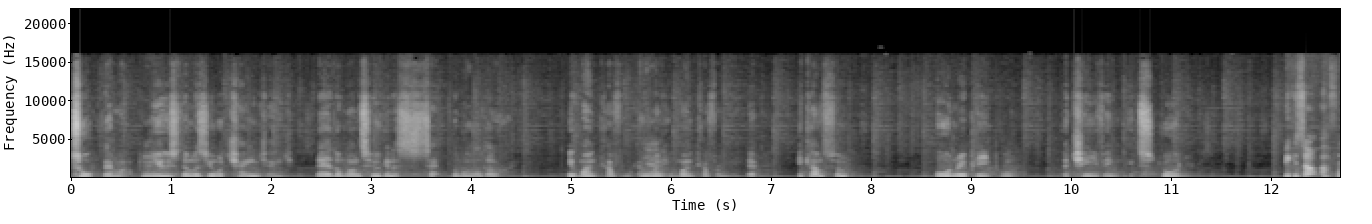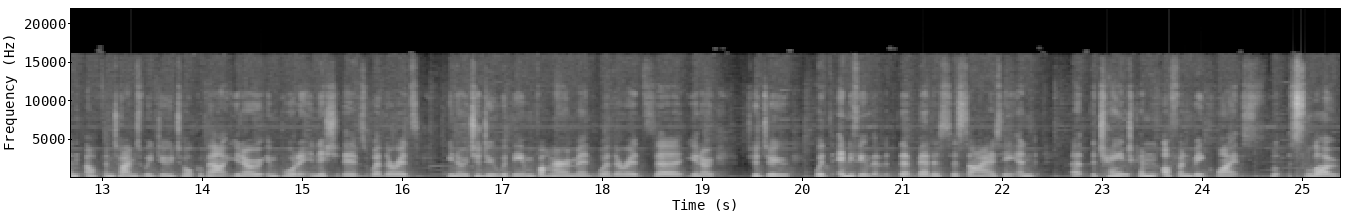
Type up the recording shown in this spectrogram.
talk them up, mm. use them as your change agents. They're the ones who are going to set the world alight. It won't come from government, Yeah. it won't come from media, it comes from ordinary people achieving extraordinary. Because often, oftentimes we do talk about, you know, important initiatives, whether it's, you know, to do with the environment, whether it's, uh, you know, to do with anything that, that betters society. And uh, the change can often be quite sl- slow.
